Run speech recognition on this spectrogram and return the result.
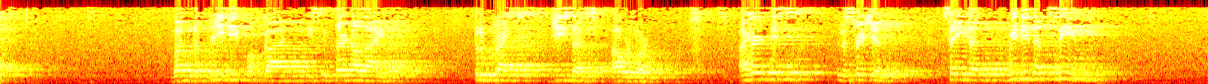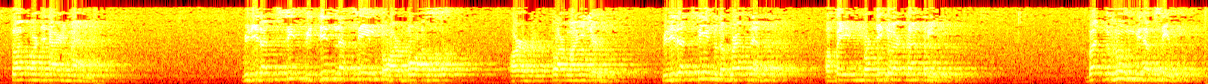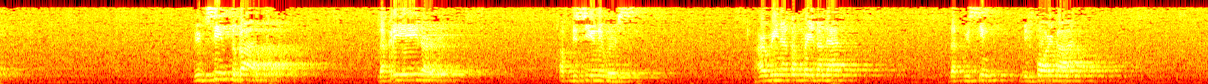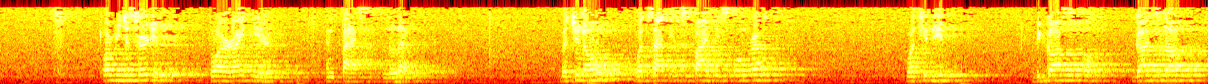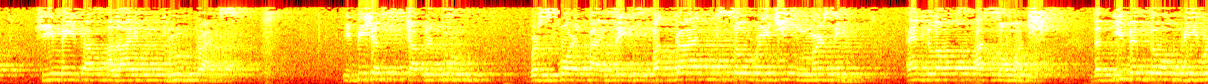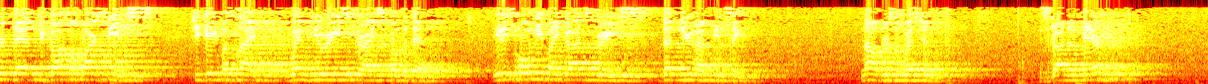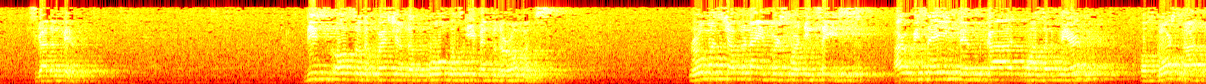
but the free gift of God is eternal life through Christ Jesus our Lord. I heard this illustration saying that we did not sin to an ordinary man. We did not sin, we did not sin to our boss or to our manager. We did not sin to the president of a particular country. But to whom we have sinned? We've sinned to God, the creator of this universe. Are we not afraid of that? That we sin before God? Or we just heard it? to our right ear and pass to the left. But you know what satisfies his own wrath? What he did? Because of God's love, he made us alive through Christ. Ephesians chapter 2 verses 4 and 5 says, But God is so rich in mercy and He loves us so much that even though we were dead because of our sins, he gave us life when He raised Christ from the dead. It is only by God's grace that you have been saved. Now there's a question. Is God unfair? Is God unfair? This is also the question that Paul was given to the Romans. Romans chapter 9 verse 14 says, Are we saying that God was unfair? Of course not.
